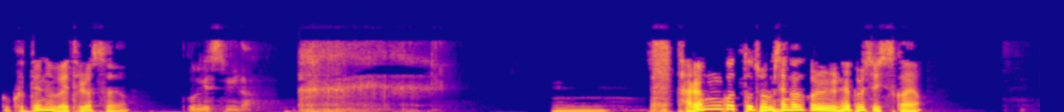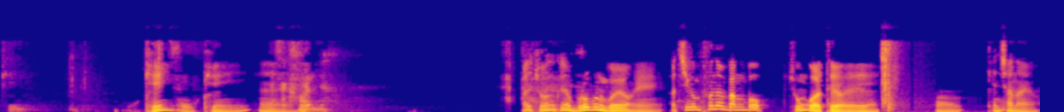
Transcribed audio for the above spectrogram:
그, 그때는 왜 틀렸어요? 모르겠습니다. 다른 것도 좀 생각을 해볼 수 있을까요? 오케이. 오케이, 오케이. 예. 잠깐만요. 아니, 저는 그냥 물어보는 거예요. 예. 아, 지금 푸는 방법 좋은 것 같아요. 예. 어, 괜찮아요.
